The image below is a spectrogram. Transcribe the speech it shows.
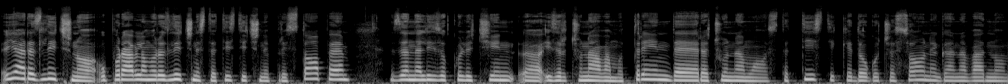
Ja, različno. Uporabljamo različne statistične pristope za analizo količin, uh, izračunavamo trende, računamo statistike dolgočasovnega, navadno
